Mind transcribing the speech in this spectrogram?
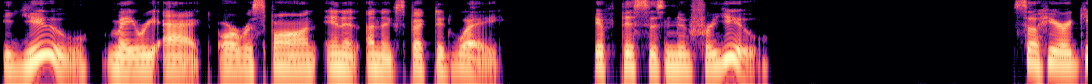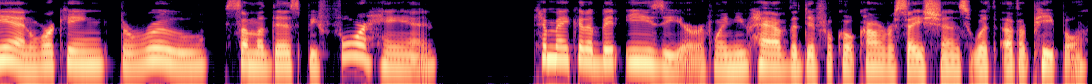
you may react or respond in an unexpected way if this is new for you. So, here again, working through some of this beforehand can make it a bit easier when you have the difficult conversations with other people.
